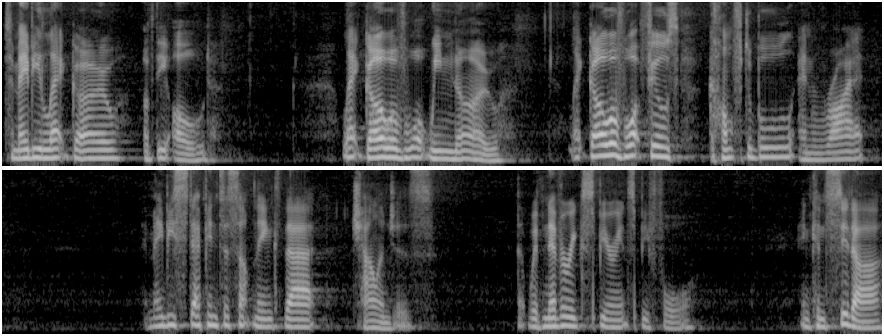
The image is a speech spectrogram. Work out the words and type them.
to maybe let go of the old, let go of what we know, let go of what feels comfortable and right, and maybe step into something that challenges, that we've never experienced before, and consider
